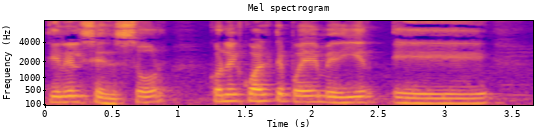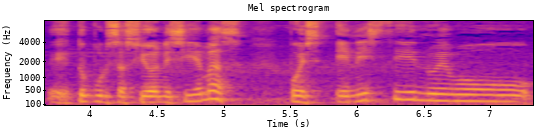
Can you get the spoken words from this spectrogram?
tiene el sensor con el cual te puede medir eh, eh, tus pulsaciones y demás. Pues en este nuevo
